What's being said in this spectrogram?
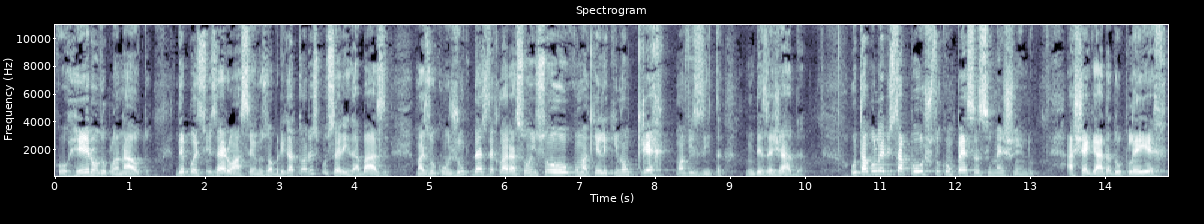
correram do Planalto, depois fizeram acenos obrigatórios por serem da base, mas o conjunto das declarações soou como aquele que não quer uma visita indesejada. O tabuleiro está posto com peças se mexendo. A chegada do player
